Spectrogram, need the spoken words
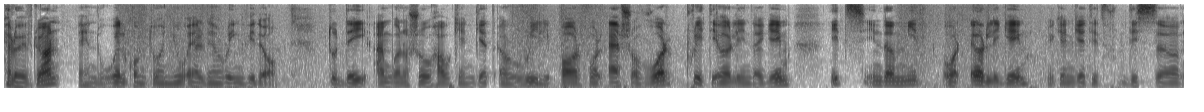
Hello everyone and welcome to a new Elden Ring video. Today I'm gonna show how you can get a really powerful Ash of War pretty early in the game. It's in the mid or early game. You can get it this uh,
